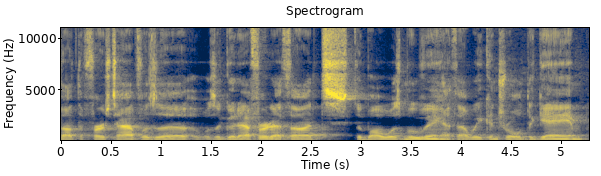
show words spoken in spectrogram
thought the first half was a was a good effort. I thought the ball was moving. I thought we controlled the game.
